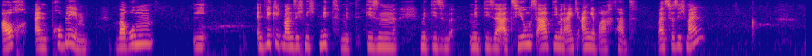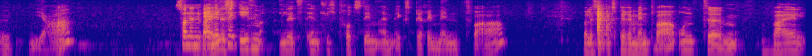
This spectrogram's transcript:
auch ein Problem. Warum entwickelt man sich nicht mit mit diesem, mit diesem, mit dieser Erziehungsart, die man eigentlich angebracht hat? Weißt du, was ich meine? ja, Sondern im weil Endeffekt. es eben letztendlich trotzdem ein Experiment war, weil es ein Experiment war und ähm, weil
